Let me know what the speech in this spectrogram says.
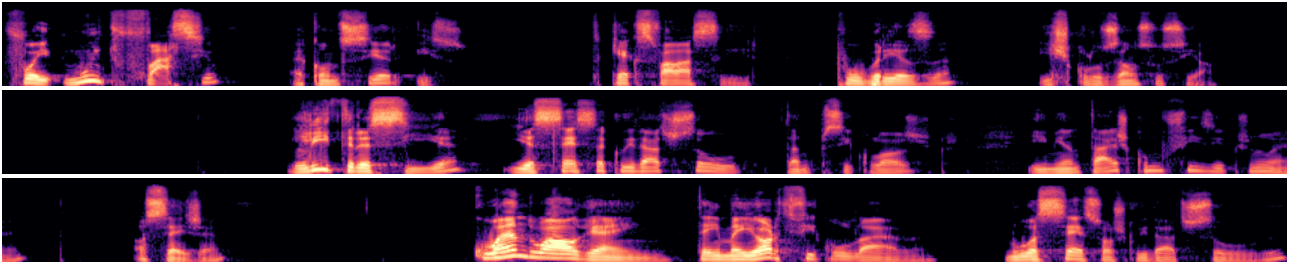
foi muito fácil acontecer isso. De que é que se fala a seguir? Pobreza e exclusão social. Literacia e acesso a cuidados de saúde, tanto psicológicos e mentais como físicos, não é? Ou seja, quando alguém tem maior dificuldade no acesso aos cuidados de saúde,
